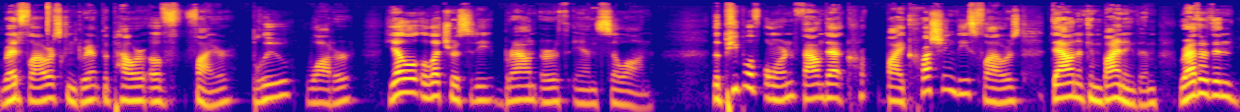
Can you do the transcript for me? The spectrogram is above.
Red flowers can grant the power of fire, blue, water, yellow, electricity, brown, earth, and so on. The people of Orn found that cr- by crushing these flowers down and combining them, rather than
